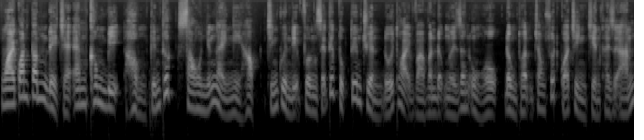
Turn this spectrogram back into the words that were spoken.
Ngoài quan tâm để trẻ em không bị hỏng kiến thức sau những ngày nghỉ học, chính quyền địa phương sẽ tiếp tục tuyên truyền, đối thoại và vận động người dân ủng hộ, đồng thuận trong suốt quá trình triển khai dự án.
